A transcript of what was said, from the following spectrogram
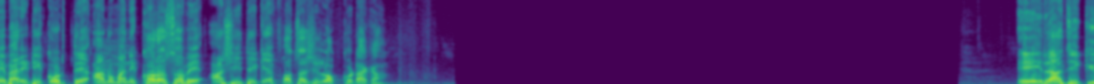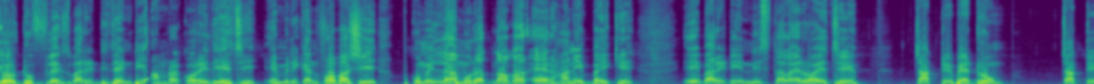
এই বাড়িটি করতে আনুমানিক খরচ হবে আশি থেকে পঁচাশি লক্ষ টাকা। এই রাজকীয় ডুফ্লেক্স বাড়ির ডিজাইনটি আমরা করে দিয়েছি। আমেরিকান প্রবাসী কুমিল্লা মুরাদনগর এর হানিফ বাইকে এই বাড়িটির নিচতলায় রয়েছে চারটি বেডরুম, চারটি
